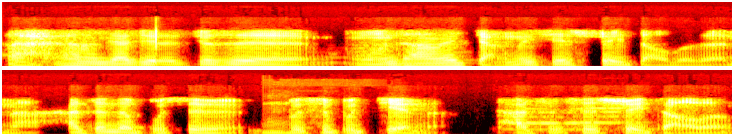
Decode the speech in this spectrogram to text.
哎，让人家觉得就是我们常常在讲那些睡着的人啊，他真的不是不是不见了。他只是睡着了，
